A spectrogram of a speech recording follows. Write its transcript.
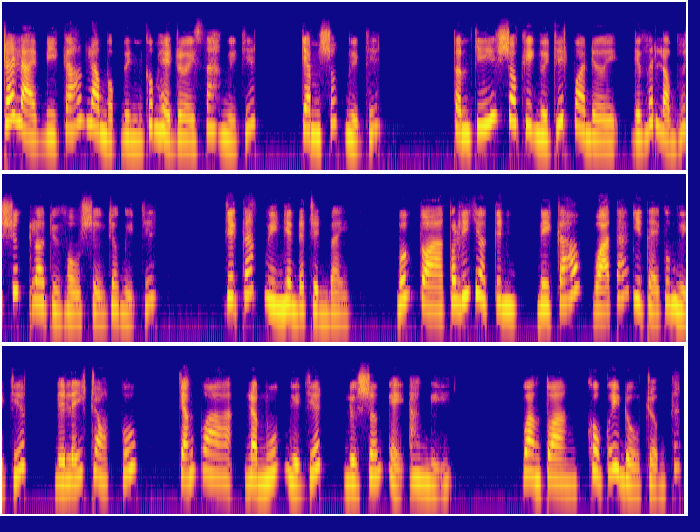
Trái lại bị cáo Lao Ngọc Bình không hề rời xa người chết Chăm sóc người chết. Thậm chí sau khi người chết qua đời Vẫn hết lòng hết sức lo chuyện hậu sự cho người chết. Với các nguyên nhân đã trình bày, bốn tòa có lý do tin bị cáo quả táng di thể của người chết để lấy tro cốt, chẳng qua là muốn người chết được sớm ngày an nghỉ, hoàn toàn không có ý đồ trộm cắp.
